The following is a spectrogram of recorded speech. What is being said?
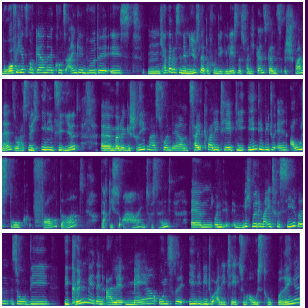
Worauf ich jetzt noch gerne kurz eingehen würde, ist, hm, ich hatte das in dem Newsletter von dir gelesen, das fand ich ganz, ganz spannend. So hast du mich initiiert, ähm, weil du geschrieben hast von der Zeitqualität, die individuellen Ausdruck fordert. Da dachte ich so, aha, interessant. Ähm, und mich würde mal interessieren, so wie, wie können wir denn alle mehr unsere Individualität zum Ausdruck bringen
